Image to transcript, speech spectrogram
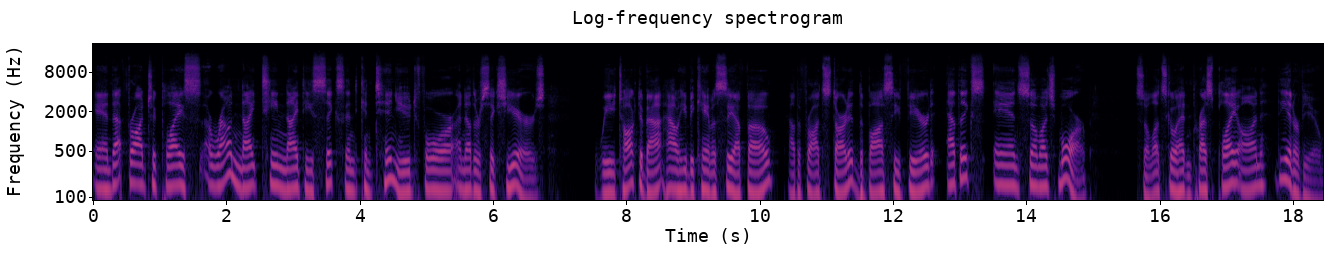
And that fraud took place around 1996 and continued for another six years. We talked about how he became a CFO, how the fraud started, the boss he feared, ethics, and so much more. So let's go ahead and press play on the interview.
